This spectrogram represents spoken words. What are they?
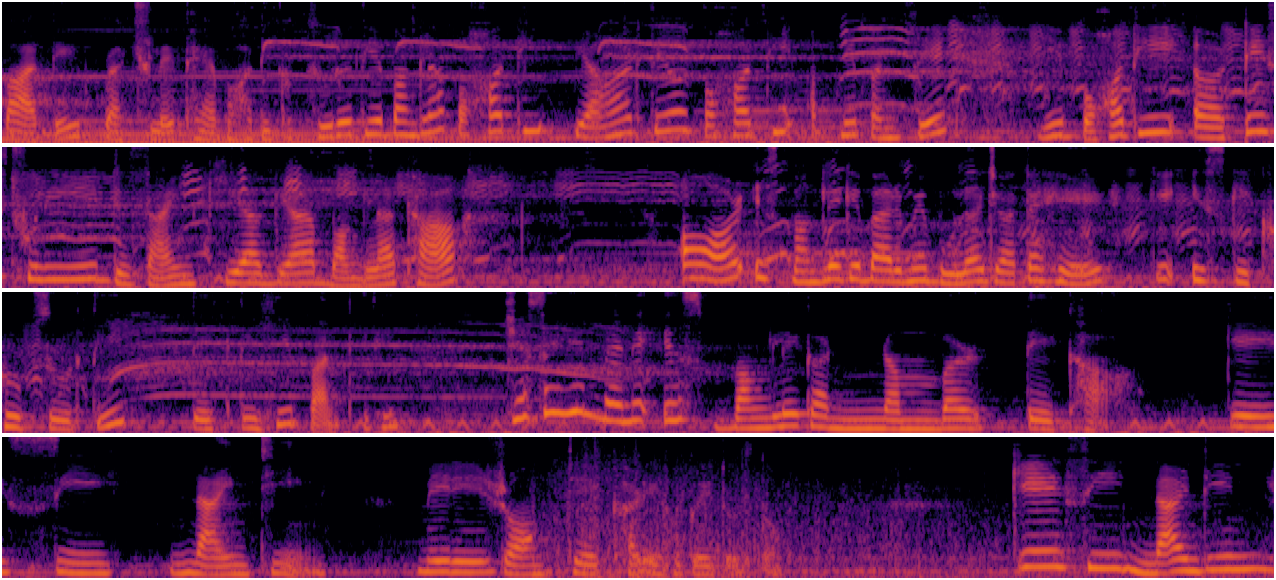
बातें प्रचलित हैं। बहुत ही खूबसूरत ये बंगला, बहुत ही प्यार से और बहुत ही अपनेपन से ये बहुत ही टेस्टफुली ये डिज़ाइन किया गया बंगला था। और इस बंगले के बारे में बोला जाता है कि इसकी खूबसूरती देखती ही बनती थी। जैसे ही मैंने इस बंगले का नंबर देखा के सी नाइनटीन मेरे रोंगटे खड़े हो गए दोस्तों। के सी नाइनटीन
